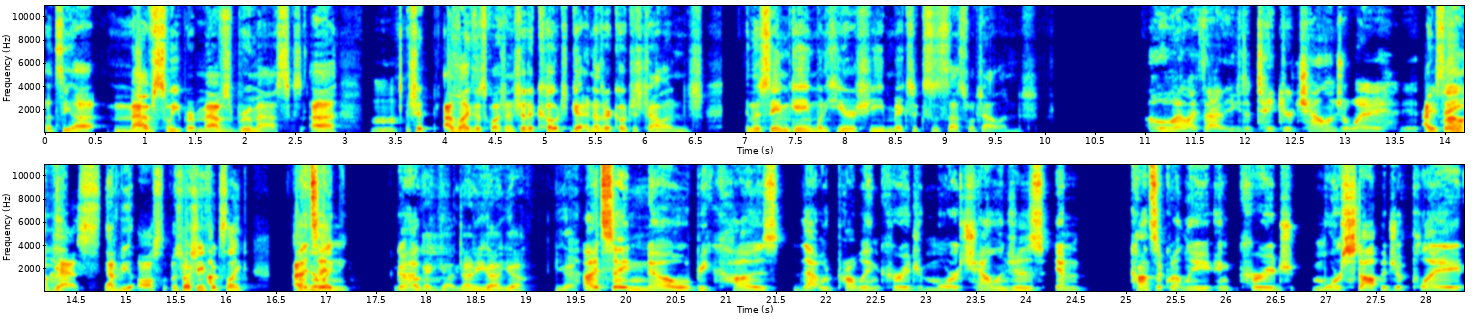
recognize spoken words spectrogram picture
let's see. Uh Mav Sweeper, Mav's Brew Masks. Uh Mm. should I like this question. Should a coach get another coach's challenge in the same game when he or she makes a successful challenge? Oh, I like that. You get to take your challenge away. I say Oh, yes. That'd be awesome. Especially if it's like I I'd feel say like n- go ahead. okay, go, no, you go, you go, you go. I'd say no because that would probably encourage more challenges and consequently encourage more stoppage of play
